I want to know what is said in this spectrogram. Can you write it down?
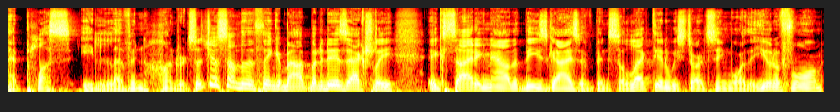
at plus 1100. So just something to think about, but it is actually exciting now that these guys have been selected. We start seeing more of the uniform.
